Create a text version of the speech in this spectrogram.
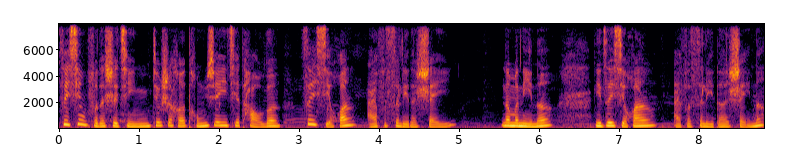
最幸福的事情就是和同学一起讨论最喜欢 F 四里的谁。那么你呢？你最喜欢 F 四里的谁呢？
